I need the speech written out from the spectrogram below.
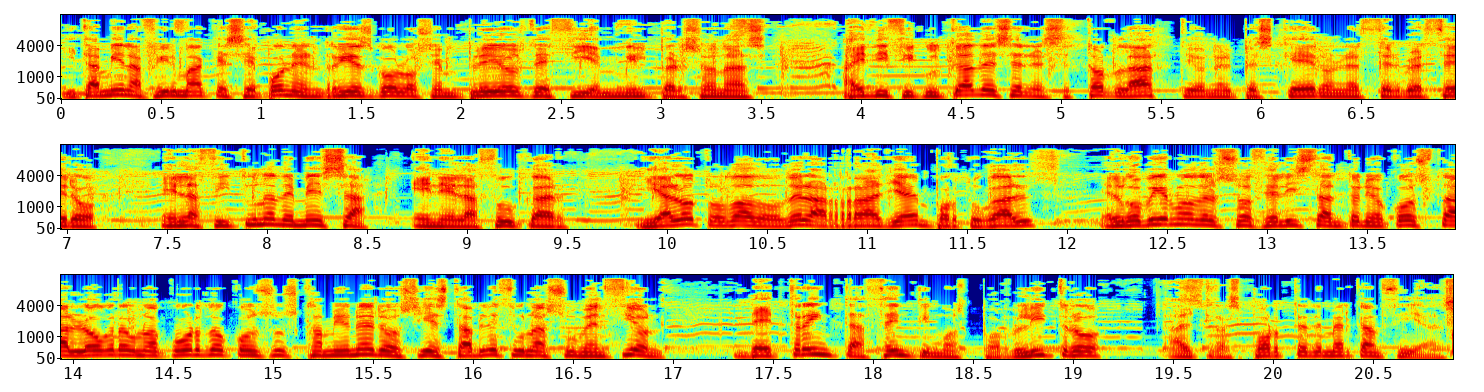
y también afirma que se pone en riesgo los empleos de 100.000 personas. Hay dificultades en el sector lácteo, en el pesquero, en el cervecero, en la aceituna de mesa, en el azúcar. Y al otro lado de la raya, en Portugal, el gobierno del socialista Antonio Costa logra un acuerdo con sus camioneros y establece una subvención de 30 céntimos por litro al transporte de mercancías.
